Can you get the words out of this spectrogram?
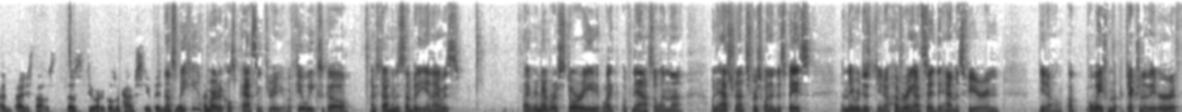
I, I just thought was, those two articles were kind of stupid. Now, speaking like, of I'm, particles passing through you, a few weeks ago, I was talking to somebody, and I was, I remember a story like of NASA when the when astronauts first went into space, and they were just you know hovering outside the atmosphere and you know away from the protection of the Earth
